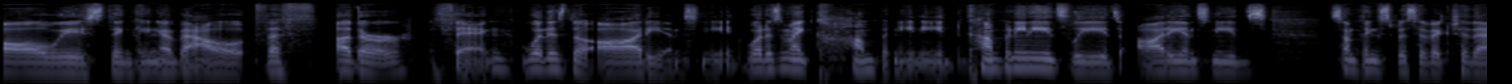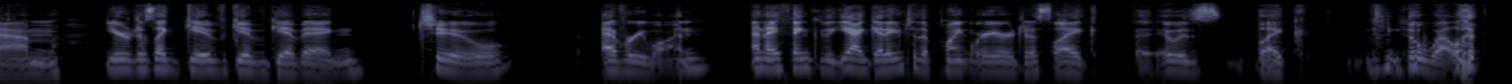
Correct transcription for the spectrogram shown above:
always thinking about the th- other thing. What does the audience need? What does my company need? Company needs leads, audience needs something specific to them. You're just like give, give, giving to everyone and I think that, yeah, getting to the point where you're just like, uh, it was like the welleth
